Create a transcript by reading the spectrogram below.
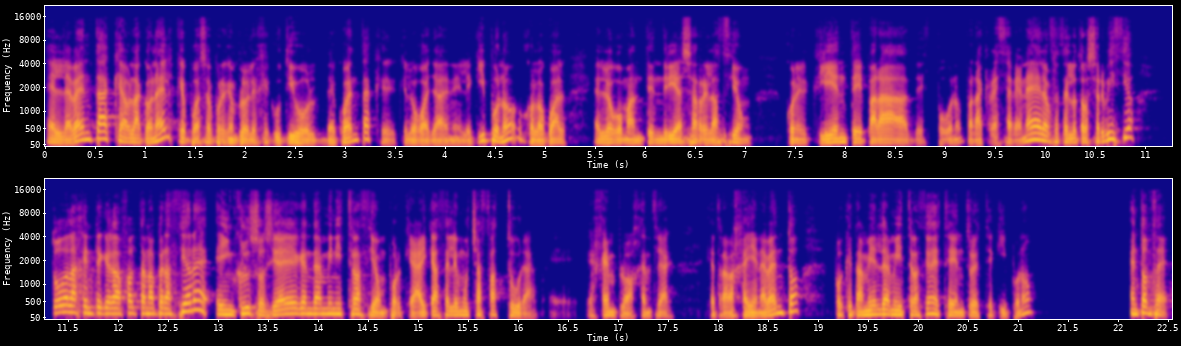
el de ventas, que habla con él, que puede ser, por ejemplo, el ejecutivo de cuentas, que, que luego haya en el equipo, ¿no? Con lo cual, él luego mantendría esa relación con el cliente para, pues, bueno, para crecer en él, ofrecerle otros servicios. Toda la gente que haga falta en operaciones e incluso si hay alguien de administración, porque hay que hacerle muchas facturas, eh, ejemplo, agencias que trabajáis en eventos, pues que también el de administración esté dentro de este equipo, ¿no? Entonces,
